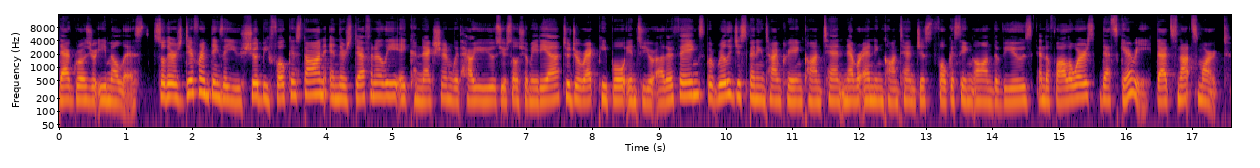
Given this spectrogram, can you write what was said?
that grows your email list. So there's different things that you should be focused on. And there's definitely a connection with how you use your social media to direct people into your other things, but really just spending time creating content, never ending content, just focusing on the views and the followers, that's scary. That's not smart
